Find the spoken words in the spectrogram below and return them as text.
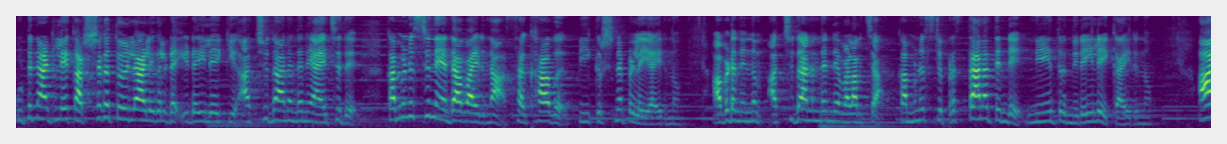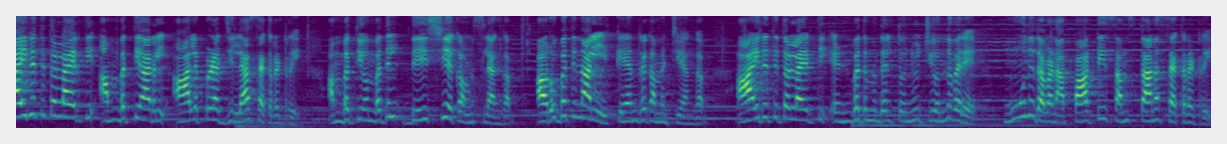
കുട്ടനാട്ടിലെ കർഷക തൊഴിലാളികളുടെ ഇടയിലേക്ക് അച്യുതാനന്ദനെ അയച്ചത് കമ്മ്യൂണിസ്റ്റ് നേതാവായിരുന്ന സഖാവ് പി കൃഷ്ണപിള്ളയായിരുന്നു. അവിടെ നിന്നും അച്യുതാനന്ദന്റെ വളർച്ച കമ്മ്യൂണിസ്റ്റ് പ്രസ്ഥാനത്തിന്റെ നേതൃനിരയിലേക്കായിരുന്നു. ആയിരത്തി തൊള്ളായിരത്തി അമ്പത്തിയാറിൽ ആലപ്പുഴ ജില്ലാ സെക്രട്ടറി അമ്പത്തിയൊമ്പതിൽ ദേശീയ കൗൺസിൽ അംഗം അറുപത്തിനാലിൽ കേന്ദ്ര കമ്മിറ്റി അംഗം ആയിരത്തി തൊള്ളായിരത്തി എൺപത് മുതൽ തൊണ്ണൂറ്റിയൊന്ന് വരെ മൂന്ന് തവണ പാർട്ടി സംസ്ഥാന സെക്രട്ടറി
